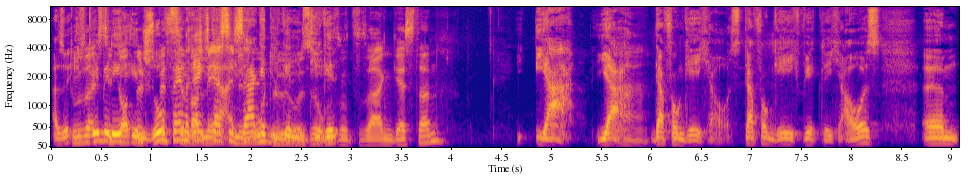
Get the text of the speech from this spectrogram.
also du ich sagst, gebe dir insofern recht, dass ich sage, die, die, die sozusagen gestern. Ja, ja, ah. davon gehe ich aus. Davon gehe ich wirklich aus. Ähm,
